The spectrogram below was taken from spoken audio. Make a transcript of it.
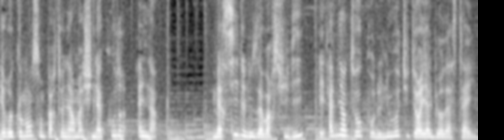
et recommande son partenaire machine à coudre, Elna. Merci de nous avoir suivis et à bientôt pour de nouveaux tutoriels Burda Style.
